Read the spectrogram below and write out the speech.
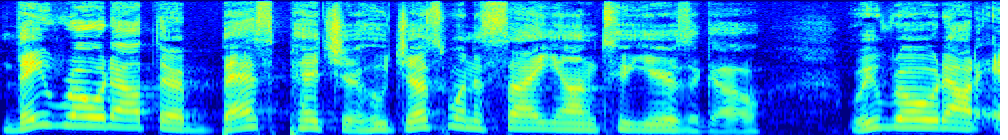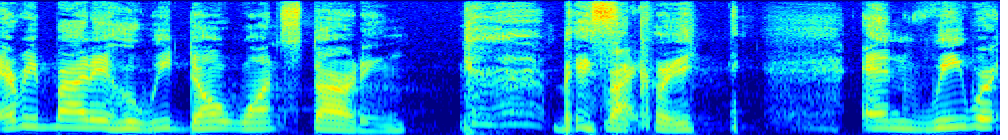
They rolled out their best pitcher, who just won a Cy Young two years ago. We rolled out everybody who we don't want starting, basically, and we were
